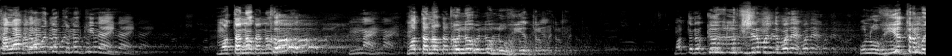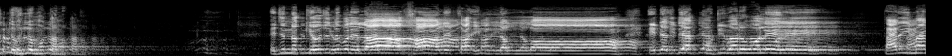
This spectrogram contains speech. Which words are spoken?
খালাকার মধ্যে কোনো কি নাই? মতানক্য নাই। মতানক্য হলো উলুহিয়তের মধ্যে। মতানক্য হলো কিসের মধ্যে বলেন উলুহিয়তের মধ্যে হলো মতানক্য। এজন্য কেউ যদি বলে, লা খালিকা ইল্লাল্লাহ এটা যদি এক কোটি বলে, তার ইমান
